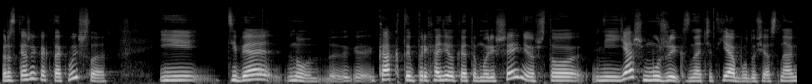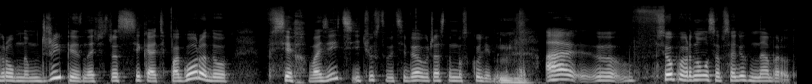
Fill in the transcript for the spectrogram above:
Расскажи, как так вышло, и тебя, ну, как ты приходил к этому решению, что не я ж мужик, значит, я буду сейчас на огромном джипе, значит, рассекать по городу, всех возить и чувствовать себя ужасно маскулинным. Mm-hmm. А э, все повернулось абсолютно наоборот.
